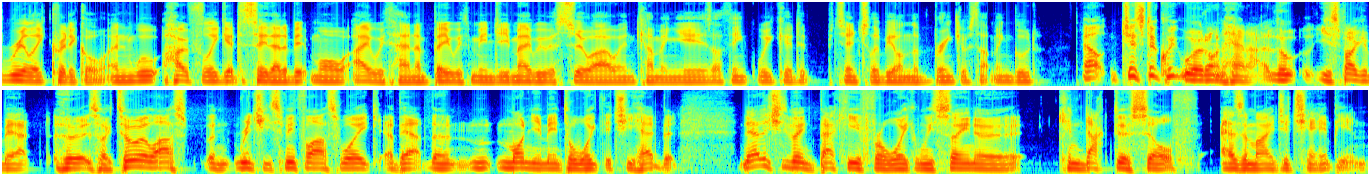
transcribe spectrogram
Really critical, and we'll hopefully get to see that a bit more. A with Hannah, B with Minjee, maybe with Suo in coming years. I think we could potentially be on the brink of something good. Now, just a quick word on Hannah. You spoke about her, sorry, to her last, and Ritchie Smith last week about the monumental week that she had. But now that she's been back here for a week and we've seen her conduct herself as a major champion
